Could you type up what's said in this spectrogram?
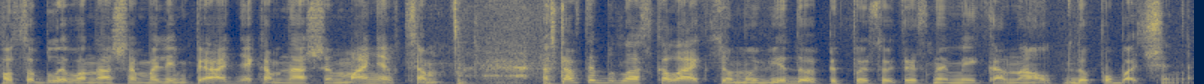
особливо нашим олімпіадникам, нашим манівцям. Ставте, будь ласка, лайк цьому відео, підписуйтесь на мій канал. До побачення.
